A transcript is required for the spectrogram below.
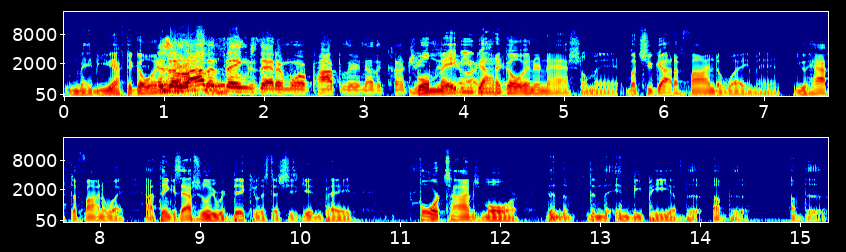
Maybe you have to go. there's a lot of things that are more popular in other countries. Well, maybe you got to go international, man. But you got to find a way, man. You have to find a way. I think it's absolutely ridiculous that she's getting paid four times more than the than the MVP of the of the of the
